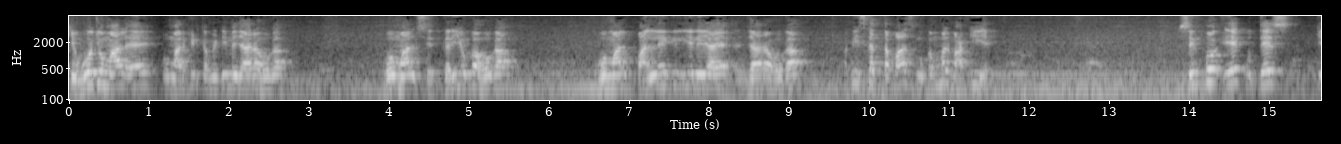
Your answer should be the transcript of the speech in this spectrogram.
कि वो जो माल है, वो मार्केट कमेटी में जा रहा होगा, वो माल शेतकरियों का होगा, वो माल पालने के लिए ले जाया जा रहा होगा। अभी इसका तपास मुकम्मल बाकी है। सिर्फ़ वो एक उद्देश्य कि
